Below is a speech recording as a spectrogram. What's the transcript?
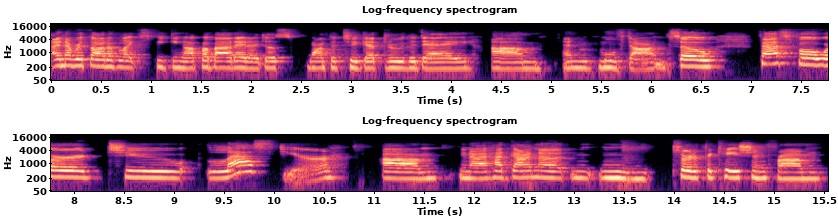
I never thought of like speaking up about it. I just wanted to get through the day um, and moved on. So, fast forward to last year, um, you know, I had gotten a certification from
